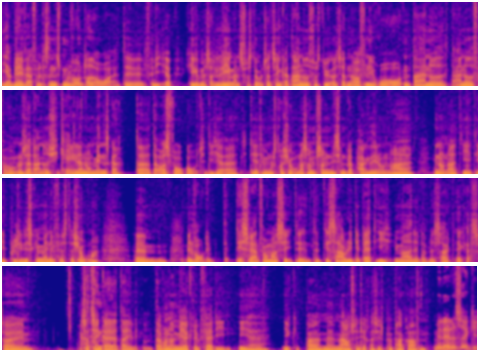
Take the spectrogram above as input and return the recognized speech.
jeg blev i hvert fald sådan en smule vundret over, at, fordi jeg kigger med sådan en lægemandsforståelse og tænker, at der er noget forstyrrelse af den offentlige ro og orden, der er noget, der er noget forhåndelse, og der er noget chikane af nogle mennesker, der, der også foregår til de her, til de her demonstrationer, som, som ligesom bliver pakket ind under, ind under de, de politiske manifestationer. Øhm, men hvor det, det, er svært for mig at se det, det, det savlige debat i, i meget af det, der bliver sagt. Ikke? At så, øh, så tænker jeg, at der, der var noget mere grib fat i, i, øh, i bare med, med afsæt i racismeparagrafen. Men er det så ikke,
